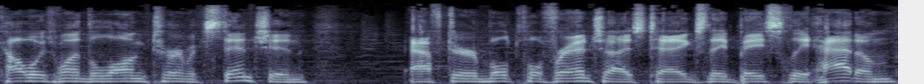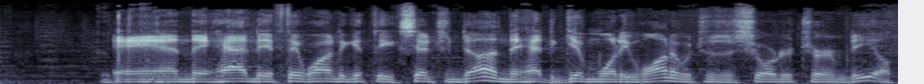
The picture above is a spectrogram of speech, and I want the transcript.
Cowboys wanted the long term extension. After multiple franchise tags, they basically had him, and they had, if they wanted to get the extension done, they had to give him what he wanted, which was a shorter term deal.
